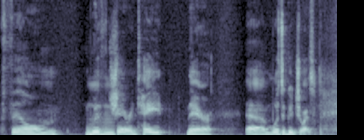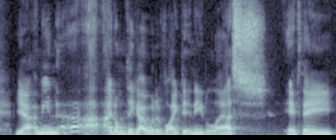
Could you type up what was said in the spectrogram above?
film with Mm-hmm. Sharon Tate there um, was a good choice. Yeah, I mean, I I don't think I would have liked it any less if they,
